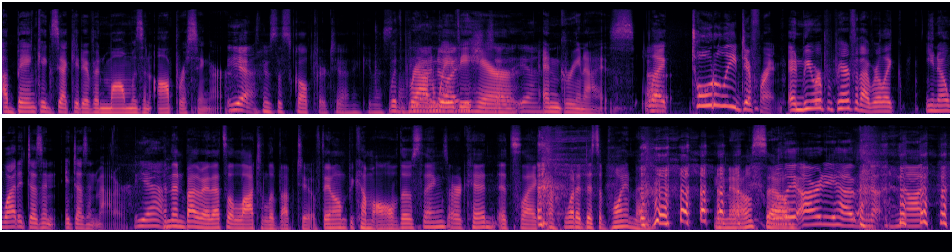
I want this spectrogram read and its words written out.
a bank executive and mom was an opera singer. Yeah. He was the sculptor too. I think he missed With that. brown no, wavy think she said hair yeah. and green eyes, uh, like totally different, and we were prepared for that. We're like, you know what? It doesn't. It doesn't matter. Yeah. And then, by the way, that's a lot to live up to. If they don't become all of those things or a kid, it's like ugh, what a disappointment. you know. So Well, they already have not, not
